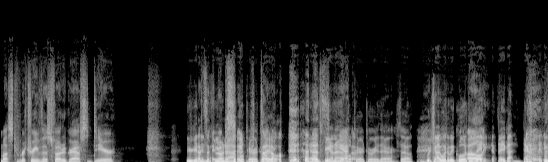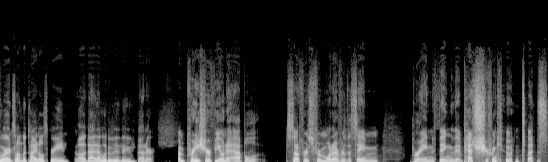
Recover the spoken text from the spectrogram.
must retrieve those photographs, dear. You're getting That's into Fiona Apple territory. title. Yeah, that's Fiona yeah. Apple territory there. So, which I would have been cool if, Well, they if they had gotten that many words on the title screen. Oh, that that would have been even better. I'm pretty sure Fiona Apple suffers from whatever the same brain thing that Patrick McGoohan does.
